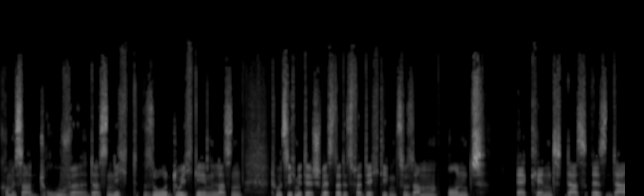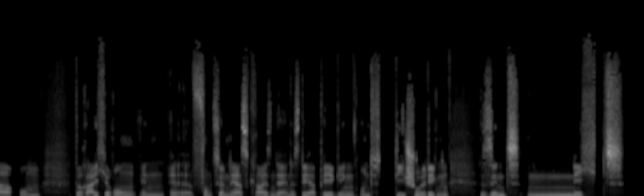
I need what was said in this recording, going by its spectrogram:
Kommissar Druwe das nicht so durchgehen lassen, tut sich mit der Schwester des Verdächtigen zusammen und erkennt, dass es da um Bereicherung in äh, Funktionärskreisen der NSDAP ging und die Schuldigen sind nicht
